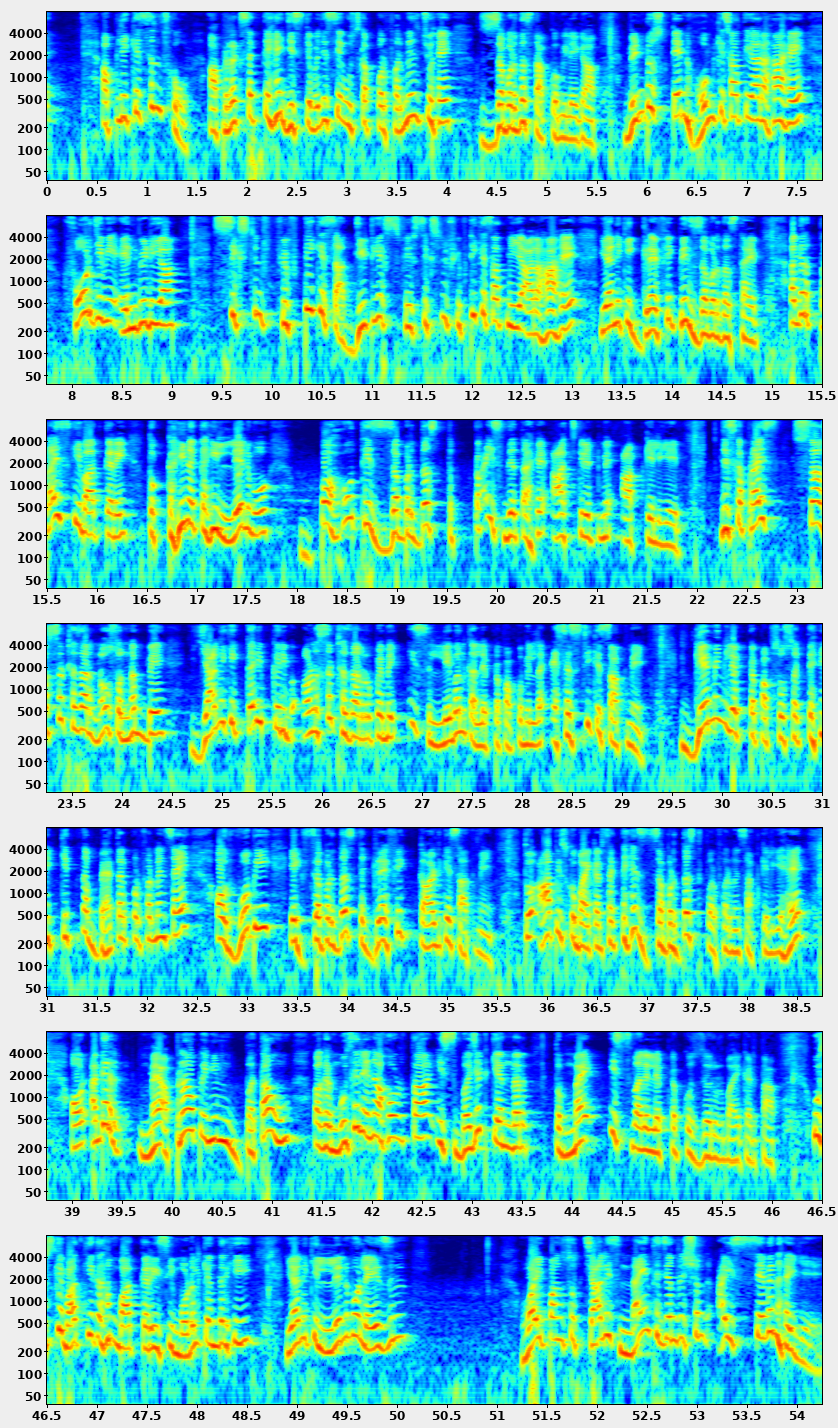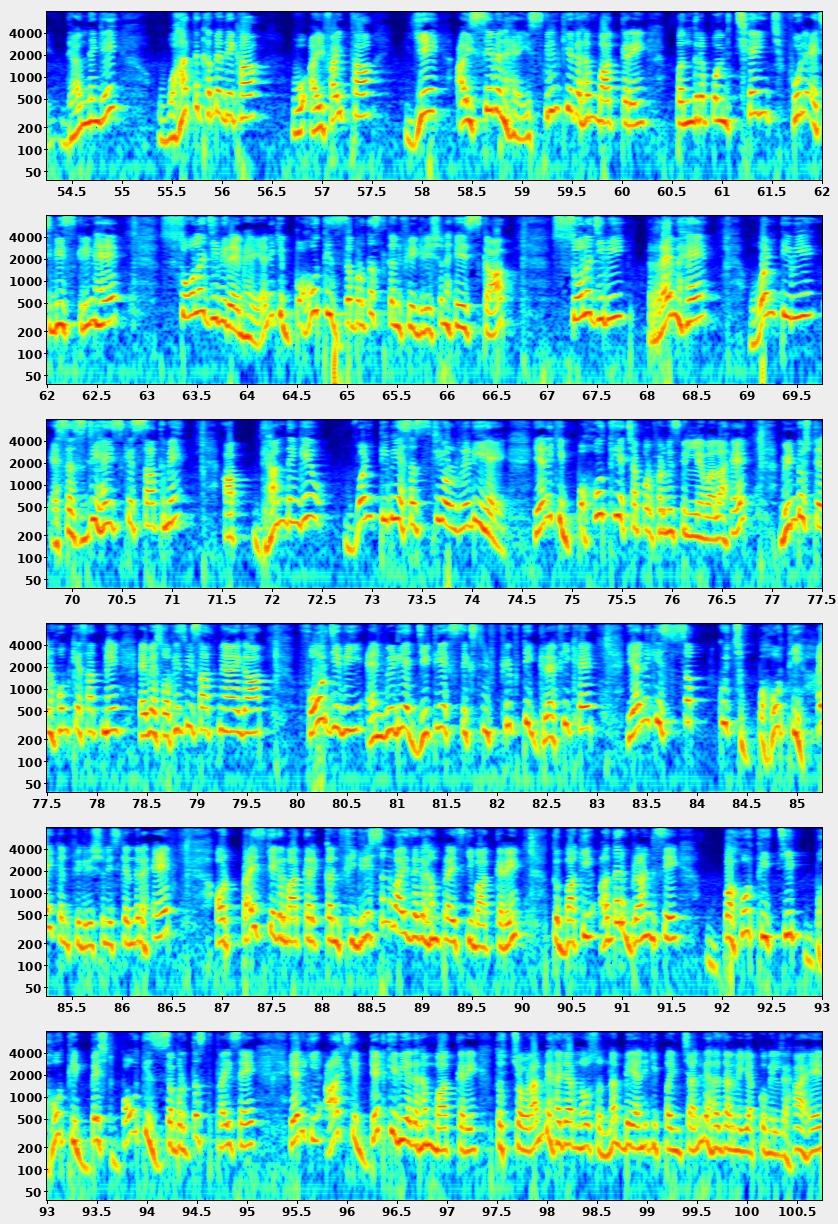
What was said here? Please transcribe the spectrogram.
एप्लीकेशंस को आप रख सकते हैं, जिसकी वजह से उसका परफॉर्मेंस जो है ज़बरदस्त आपको मिलेगा। विंडोज़ टेन होम के साथ आ रहा है। फोर जीबी एनवीडिया 1650 के साथ जीटीएक्स 1650 के साथ में ये आ रहा है। यानी कि ग्राफिक भी ज़बरदस्त है। अगर प्राइस की बात करें तो कहीं ना कहीं लेनवो बहुत ही ज़बरदस्त प्राइस देता है आज के रेट में आपके लिए। जिसका प्राइस सड़सठ हज़ार नौ सौ नब्बे, यानी कि करीब करीब अड़सठ हज़ार रुपए में इस लेवल का लैपटॉप आपको मिल रहा है एसएसडी के साथ में। गेमिंग लैपटॉप आप सोच सकते हैं, कितना बेहतर परफॉर्मेंस है, और वो भी एक ज़बरदस्त ग्राफिक कार्ड के साथ में। तो आप इसको बाय कर सकते हैं, ज़बरदस्त परफॉर्मेंस आपके लिए है। और अगर मैं अपना ओपिनियन बताऊँ, अगर मुझे लेना होता इस बजट के अंदर तो मैं इस वाले लैपटॉप को ज़रूर बाय करता। उसके बाद की अगर हम बात करें इसी मॉडल के अंदर ही, यानी कि लेनवो लेजन वाई पाँच सौ चालीस नाइन्थ जनरेशन आई सेवन है ये। ध्यान देंगे, वहाँ तक हमने देखा, वो आई फाइव था, ये आई सेवन है। स्क्रीन की अगर हम बात करें 15.6 इंच फुल एचडी स्क्रीन है 16 जीबी रैम है, यानी कि बहुत ही ज़बरदस्त कॉन्फ़िगरेशन है इसका। 16 जीबी रैम है, वन टीबी एस है इसके साथ में। आप ध्यान देंगे वन टीबी एस ऑलरेडी है। यानी कि बहुत ही अच्छा परफॉर्मेंस मिलने वाला है। विंडोज़ 10 होम के साथ में एमएस ऑफ़िस भी साथ में आएगा। Four GB Nvidia GTX sixteen fifty graphic है। यानी कि सब कुछ बहुत ही हाई कॉन्फ़िगरेशन इसके अंदर है। और प्राइस की अगर बात करें कॉन्फ़िगरेशन वाइज अगर हम प्राइस की बात करें तो बाकी अदर ब्रांड से बहुत ही चीप बहुत ही बेस्ट बहुत ही ज़बरदस्त प्राइस है। यानी कि आज के डेट की भी अगर हम बात करें तो चौरानवे यानी कि पंचानवे में आपको मिल रहा है।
